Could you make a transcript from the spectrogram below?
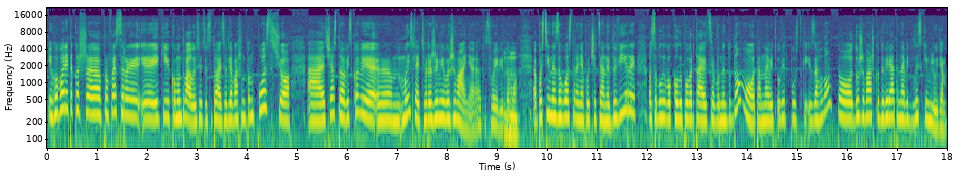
І говорять також е, професори, е, які коментували всю цю ситуацію для Вашингтон Пост, що е, часто військові мислять в режимі виживання своєрідному. Е, Постійне загострення почуття недовіри, особливо коли повертаються вони додому, там навіть у відпустки і загалом, то дуже важко довіряти навіть близьким людям.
